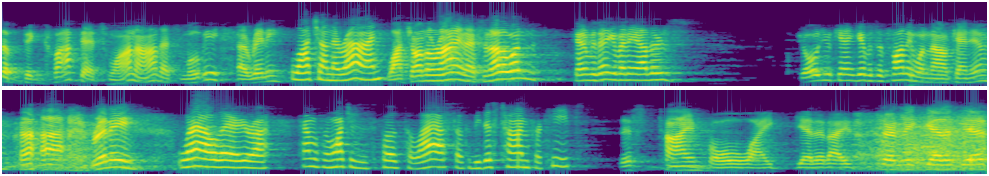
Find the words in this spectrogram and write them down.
The Big Clock, that's one, huh? That's a movie. Uh, Rennie? Watch on the Rhine. Watch on the Rhine, that's another one. Can we think of any others? Joel, you can't give us a funny one now, can you? Rennie? Well, their uh, Hamilton watches is supposed to last, so it could be this time for keeps. This time, oh, I get it. I certainly get it. Yes,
